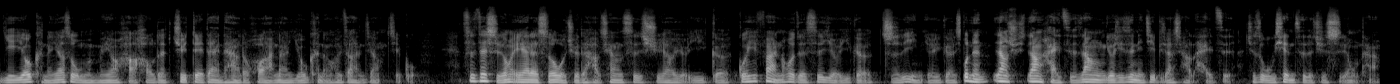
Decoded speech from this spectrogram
也有可能，要是我们没有好好的去对待它的话，那有可能会造成这样的结果。所以在使用 AI 的时候，我觉得好像是需要有一个规范，或者是有一个指引，有一个不能让让孩子，让尤其是年纪比较小的孩子，就是无限制的去使用它。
